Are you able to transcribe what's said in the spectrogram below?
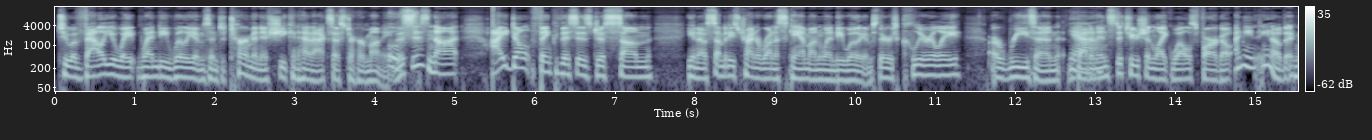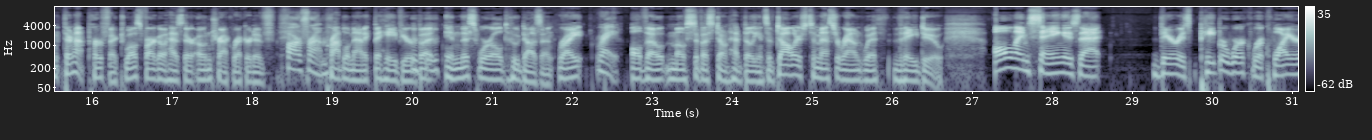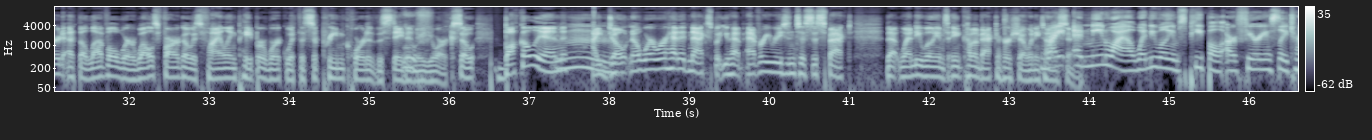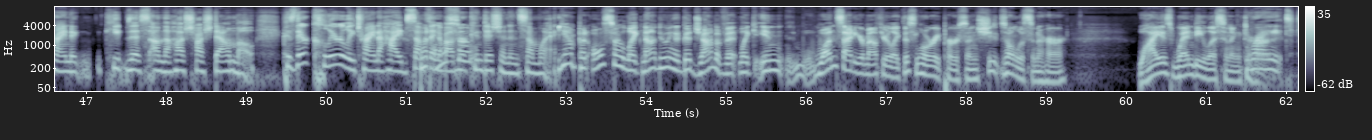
to evaluate Wendy Williams and determine if she can have access to her money. This is not, I don't think this is just some, you know, somebody's trying to run a scam on Wendy Williams. There's clearly a reason that an institution like Wells Fargo, I mean, you know, they're, they're not perfect. Wells Fargo has their own track record of Far from. problematic behavior, mm-hmm. but in this world, who doesn't, right? Right. although most of us don't have billions of dollars to mess around with, they do. All I'm saying is that there is paperwork required at the level where Wells Fargo is filing paperwork with the Supreme Court of the state of New York. So buckle in. I hmm. don't know where we're headed next, but you have every reason to suspect that Wendy Williams ain't coming back to her show anytime Right. soon. And meanwhile, Wendy Williams' people are furiously trying to keep this on the hush hush down low because they're clearly trying to hide something about her condition in some way. Yeah, but also like not doing a good job of it. Like in one side of your mouth, you're like, this Lori person, she don't listen to her. Why is Wendy listening to her? Right.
